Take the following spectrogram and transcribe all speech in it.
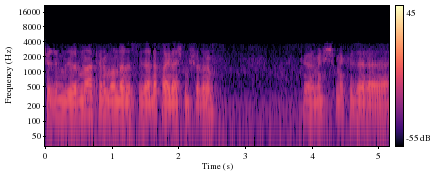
çözüm buluyorum, ne yapıyorum onları da sizlerle paylaşmış olurum. Görüşmek üzere.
